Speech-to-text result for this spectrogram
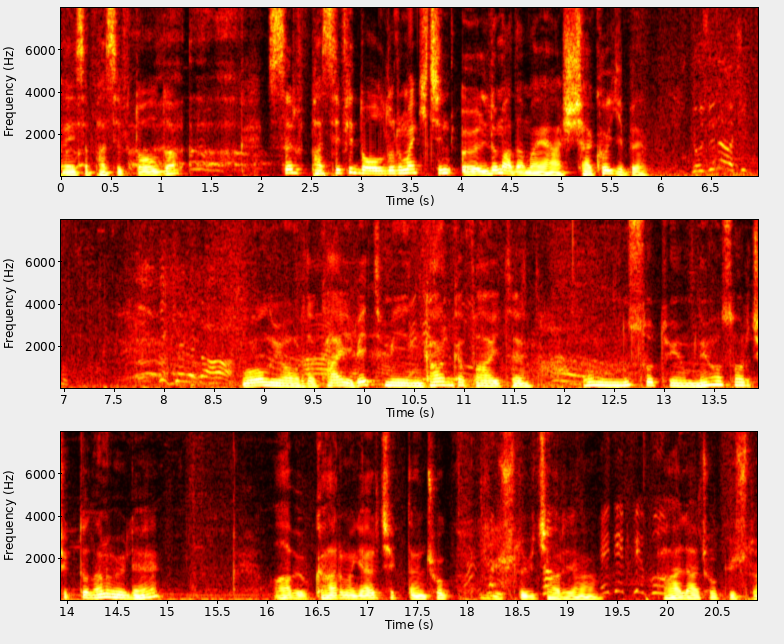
Neyse pasif doldu. Sırf pasifi doldurmak için öldüm adama ya. Şako gibi. Ne oluyor orada? Kaybetmeyin kanka fight'ı. Onu atıyorum? Ne hasar çıktı lan öyle? Abi bu karma gerçekten çok güçlü bir çar ya. Hala çok güçlü.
